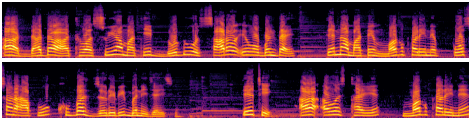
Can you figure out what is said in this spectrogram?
આ દાદા અથવા સુયામાંથી દોડવો સારો એવો બંધાય તેના માટે મગફળીને પોષણ આપવું ખૂબ જ જરૂરી બની જાય છે. તેથી આ અવસ્થાએ મગફળીને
